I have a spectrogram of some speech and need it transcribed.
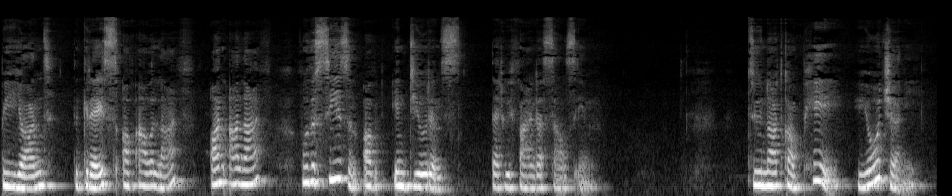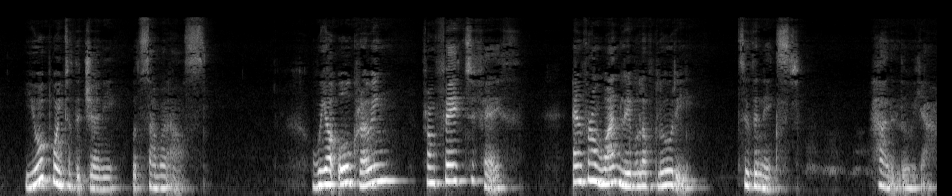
beyond the grace of our life, on our life, for the season of endurance that we find ourselves in. Do not compare your journey, your point of the journey, with someone else. We are all growing from faith to faith and from one level of glory to the next. Hallelujah.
